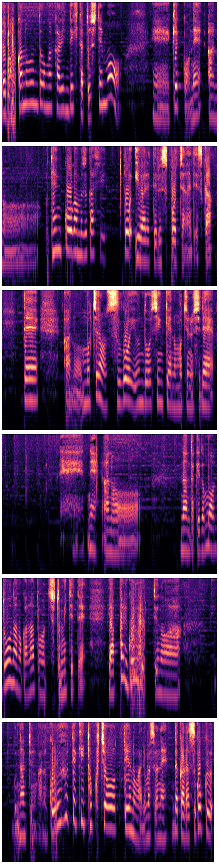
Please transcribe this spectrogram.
例えば他の運動が仮にできたとしても、え結構ね、あの天候が難しいと言われてるスポーツじゃないですか。で、あの、もちろんすごい運動神経の持ち主で、えーね、あのーなんだけども、どうなのかなと思ってちょっと見てて、やっぱりゴルフっていうのは、なんていうのかな、ゴルフ的特徴っていうのがありますよね。だからすごく、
